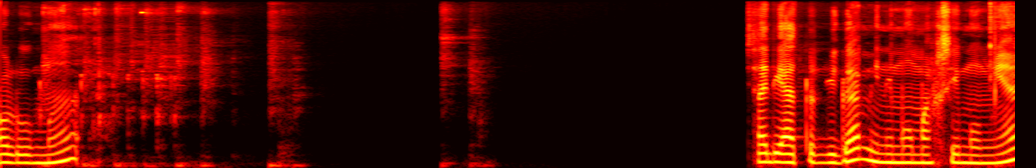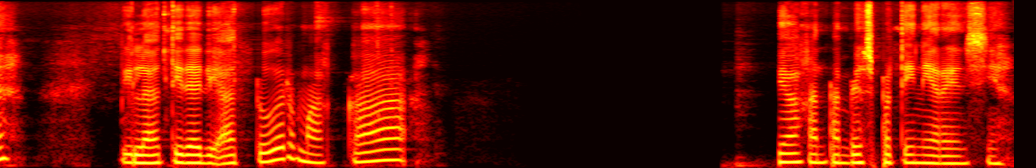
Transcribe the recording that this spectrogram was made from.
volume. Bisa diatur juga minimum maksimumnya. Bila tidak diatur, maka dia akan tampil seperti ini range-nya.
